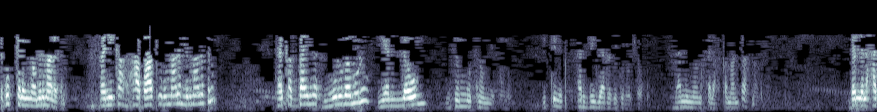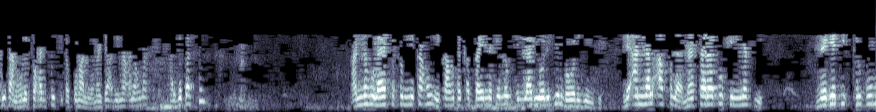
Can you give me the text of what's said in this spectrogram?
ትክክለኛው ምን ማለት ነው? ፈኒካህ ማለት ምን ማለት ነው? ተቀባይነት ሙሉ በሙሉ የለውም፣ ዝሙት ነው የሚሆነው። ይችን ፈርጅ እያደረጉ ነው ሰው ያንኛውን ሰላፍ ከማምጣት ማለት ነው። ደለለ ሐዲሳን ሁለቱ ሐዲሶች ይጠቁማሉ። ወመጃ ቢማዕናሁማ አልገባችሁም? አነሁ ላ የስሑ ኒካሁ ኒካሁ ተቀባይነት የለውም ኢላ ቢወልይን በወልይ እንጂ لأن الأصل መሰረቱ في نفي negative ትርጉሙ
